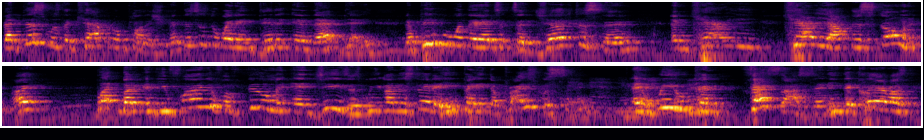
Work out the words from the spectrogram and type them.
That this was the capital punishment. This is the way they did it in that day. The people were there to, to judge the sin and carry, carry out this stoning, right? But, but if you find your fulfillment in Jesus, we understand that he paid the price for sin. And we who confess our sin, he declared us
